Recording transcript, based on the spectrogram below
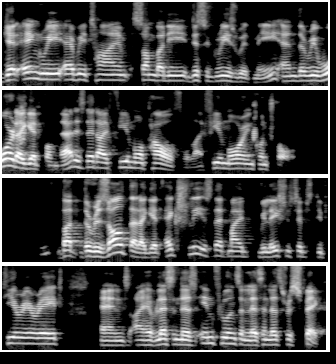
get angry every time somebody disagrees with me. And the reward I get from that is that I feel more powerful. I feel more in control. But the result that I get actually is that my relationships deteriorate and I have less and less influence and less and less respect.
